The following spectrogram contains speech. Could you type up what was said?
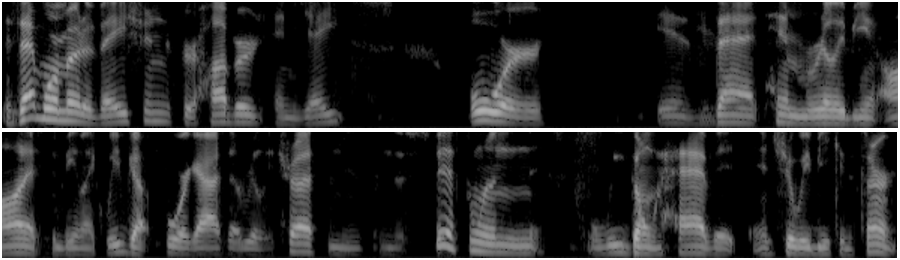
Is that more motivation for Hubbard and Yates, or is that him really being honest and being like, we've got four guys I really trust, and, and this fifth one we don't have it, and should we be concerned?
